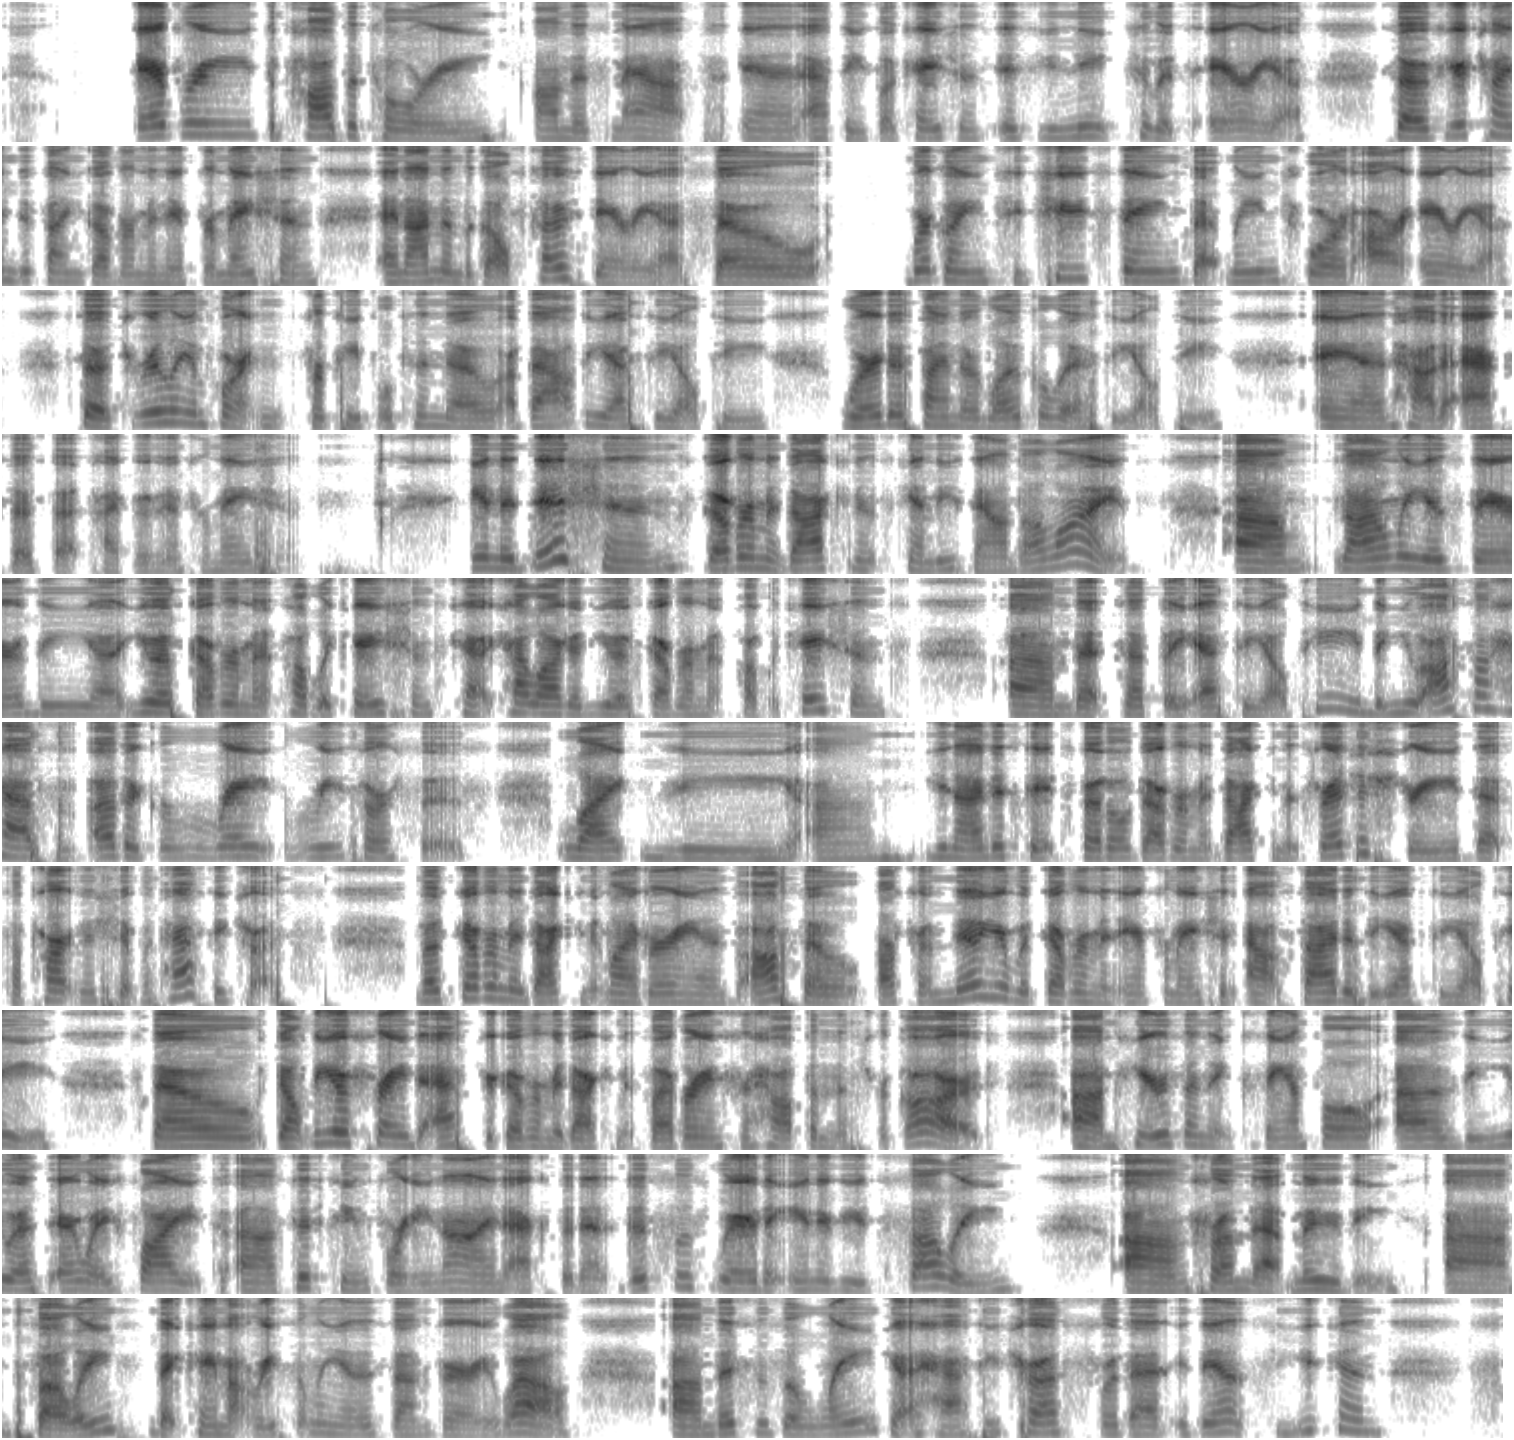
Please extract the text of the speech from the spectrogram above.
every depository on this map and at these locations is unique to its area. So if you're trying to find government information, and I'm in the Gulf Coast area, so we're going to choose things that lean toward our area. So it's really important for people to know about the FDLP, where to find their local FDLP, and how to access that type of information. In addition, government documents can be found online. Um, not only is there the uh, U.S. government publications, catalog of U.S. government publications um, that's at the FDLP, but you also have some other great resources like the um, United States Federal Government Documents Registry that's a partnership with HathiTrust. Most government document librarians also are familiar with government information outside of the FDLP. So don't be afraid to ask your government documents librarian for help in this regard. Um, here's an example of the U.S. Airway Flight uh, 1549 accident. This was where they interviewed Sully um, from that movie, um, Sully, that came out recently and has done very well. Um, this is a link at HathiTrust for that event, so you can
